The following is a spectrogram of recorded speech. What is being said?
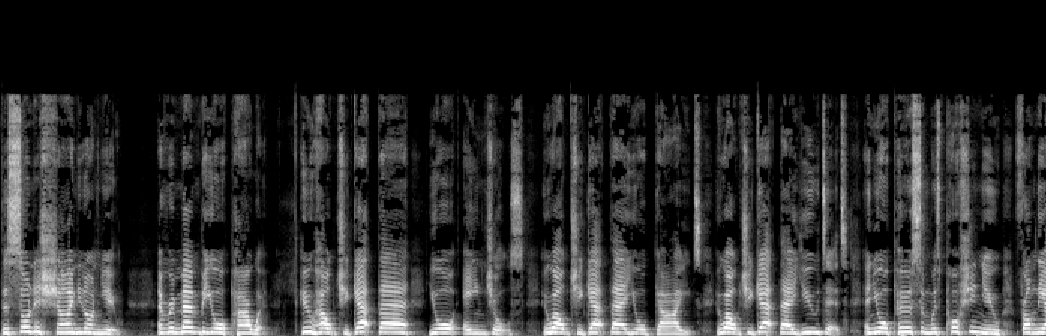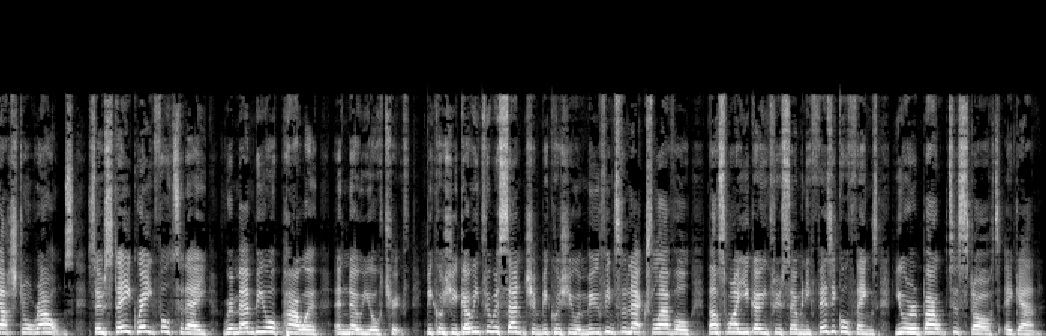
The sun is shining on you. And remember your power. Who helped you get there? Your angels. Who helped you get there? Your guides. Who helped you get there? You did. And your person was pushing you from the astral realms. So stay grateful today. Remember your power and know your truth. Because you're going through ascension, because you are moving to the next level. That's why you're going through so many physical things. You are about to start again.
